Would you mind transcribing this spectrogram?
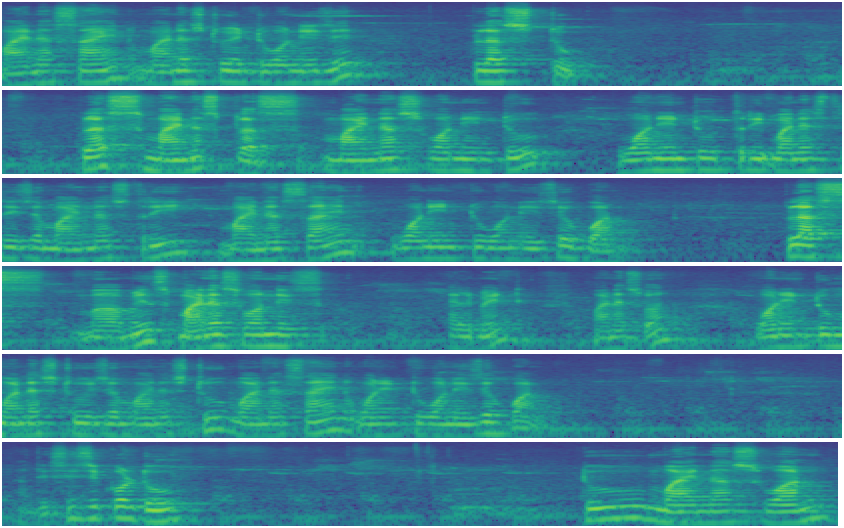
minus sign minus 2 into 1 is a plus 2 plus minus plus. Minus 1 into 1 into 3 minus 3 is a minus 3 minus sign 1 into 1 is a 1 plus uh, means minus 1 is element minus 1 1 into minus 2 is a minus 2 minus sign 1 into 1 is a 1 and this is equal to 2 minus 1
